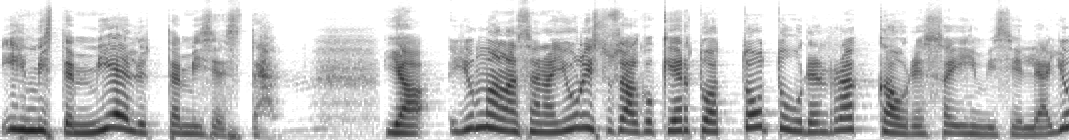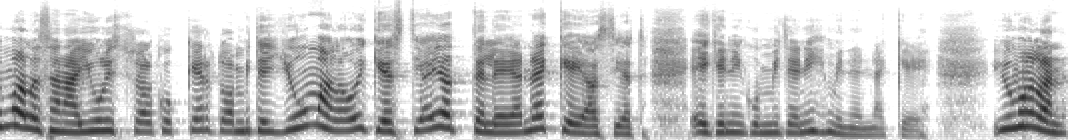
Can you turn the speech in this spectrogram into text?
ihmisten miellyttämisestä. Ja Jumalan sanan julistus alkoi kertoa totuuden rakkaudessa ihmisille. Ja Jumalan sanan julistus alkoi kertoa, miten Jumala oikeasti ajattelee ja näkee asiat, eikä niin kuin miten ihminen näkee. Jumalan,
